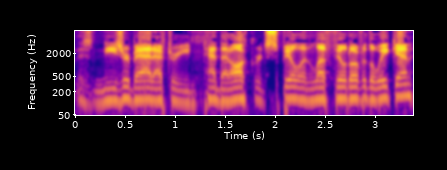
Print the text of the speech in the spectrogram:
his knees are bad after he had that awkward spill in left field over the weekend.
